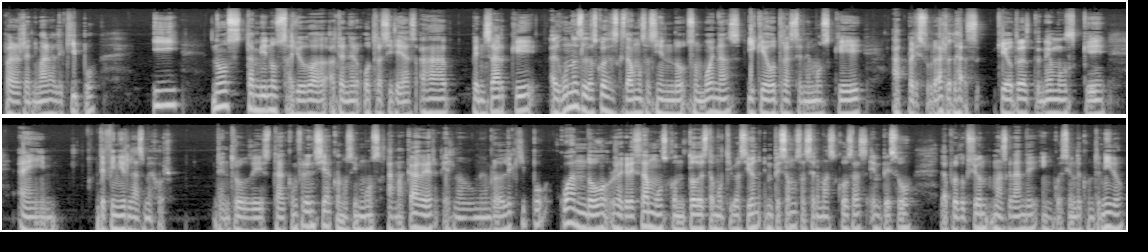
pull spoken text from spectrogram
para reanimar al equipo y nos también nos ayudó a, a, tener otras ideas, a pensar que algunas de las cosas que estamos haciendo son buenas y que otras tenemos que apresurarlas, que otras tenemos que definirlas mejor. Dentro de esta conferencia conocimos a Macaber, el nuevo miembro del equipo. Cuando regresamos con toda esta motivación, empezamos a hacer más cosas, empezó la producción más grande en cuestión de contenido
